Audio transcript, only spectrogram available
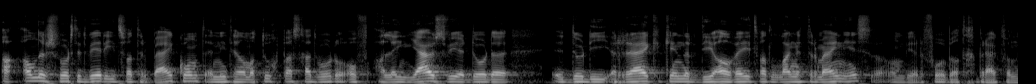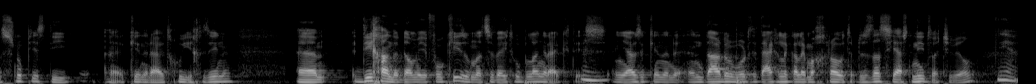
anders wordt het weer iets wat erbij komt en niet helemaal toegepast gaat worden, of alleen juist weer door de door die rijke kinderen die al weten wat lange termijn is, eh, om weer een voorbeeld te gebruiken van de snoepjes, die eh, kinderen uit goede gezinnen, ehm, die gaan er dan weer voor kiezen omdat ze weten hoe belangrijk het is. Mhm. En juist de kinderen, en daardoor wordt het eigenlijk alleen maar groter. Dus dat is juist niet wat je wil. Ja,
